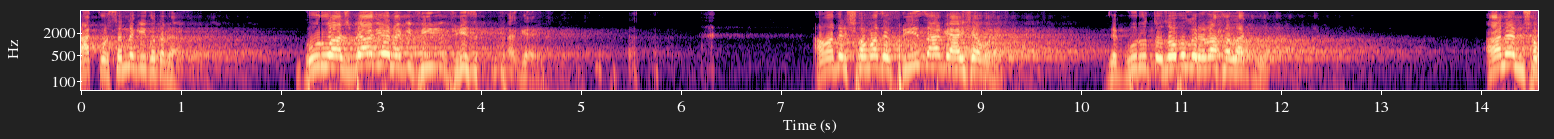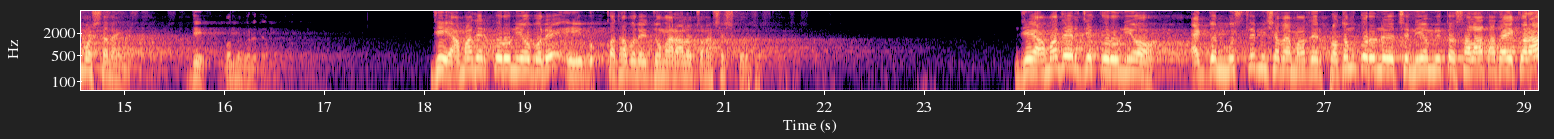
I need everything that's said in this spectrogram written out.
রাগ করছেন নাকি কথাটা? গুরু আসবে আগে নাকি ফ্রিজ আগে? আমাদের সমাজে ফ্রিজ আগে আইসা পড়ে যে গুরু তো জব করে রাখা লাগবে। আনেন, সমস্যা নাই। জি, বন্ধ করে দেন। জি, আমাদের করণীয় বলে এই কথা বলে জমার আলোচনা শেষ করব। যে আমাদের যে করণীয়, একজন মুসলিম হিসাবে আমাদের প্রথম করণীয় হচ্ছে নিয়মিত সালাত আদায় করা।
